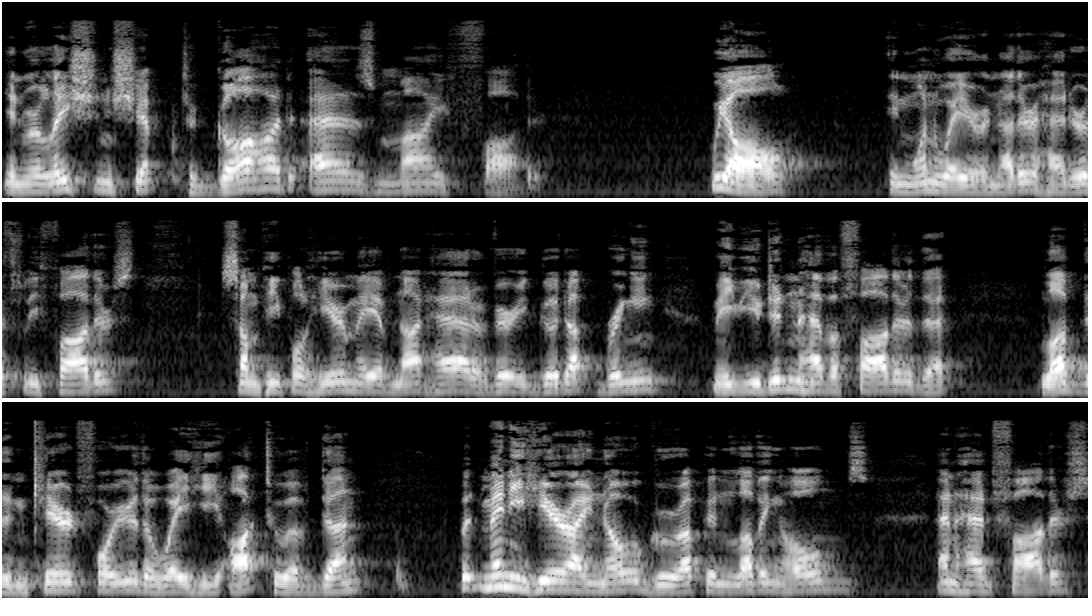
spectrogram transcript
in relationship to God as my Father. We all, in one way or another, had earthly fathers some people here may have not had a very good upbringing. Maybe you didn't have a father that loved and cared for you the way he ought to have done. But many here I know grew up in loving homes and had fathers.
